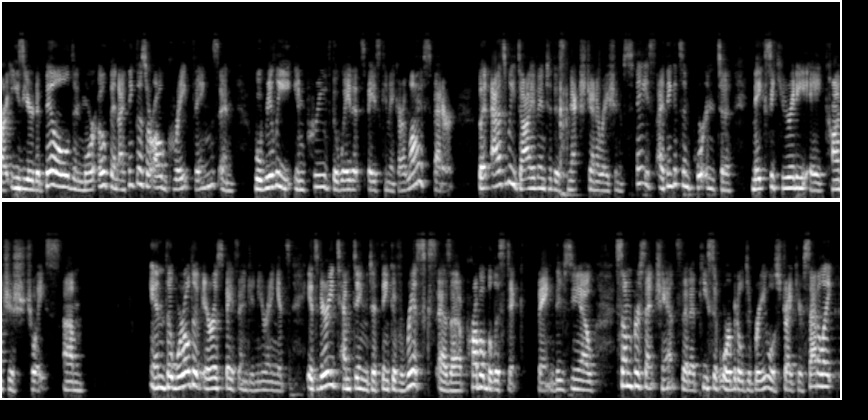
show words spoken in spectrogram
are easier to build and more open. I think those are all great things and will really improve the way that space can make our lives better. But as we dive into this next generation of space, I think it's important to make security a conscious choice. Um, in the world of aerospace engineering, it's it's very tempting to think of risks as a probabilistic thing. There's, you know, some percent chance that a piece of orbital debris will strike your satellite.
